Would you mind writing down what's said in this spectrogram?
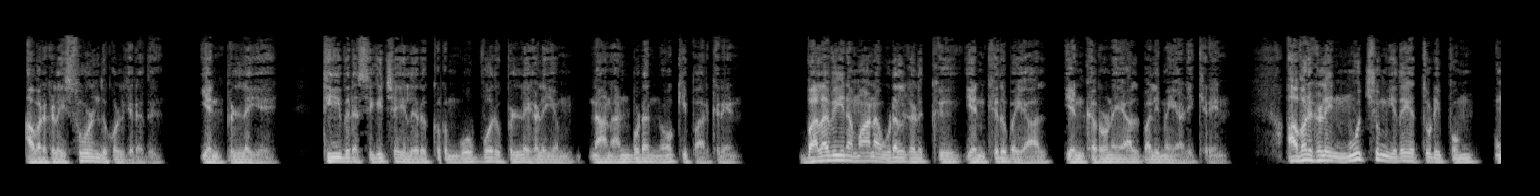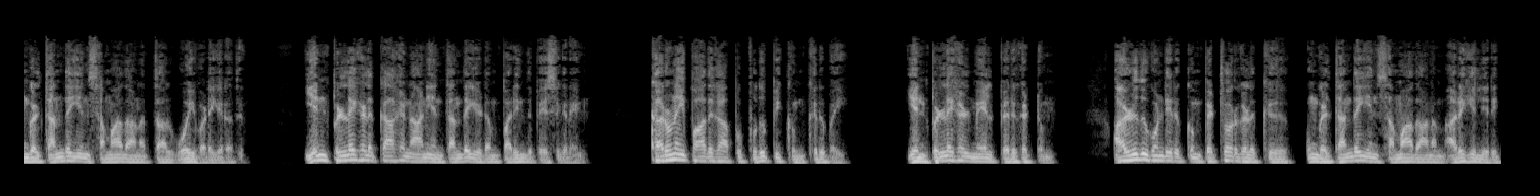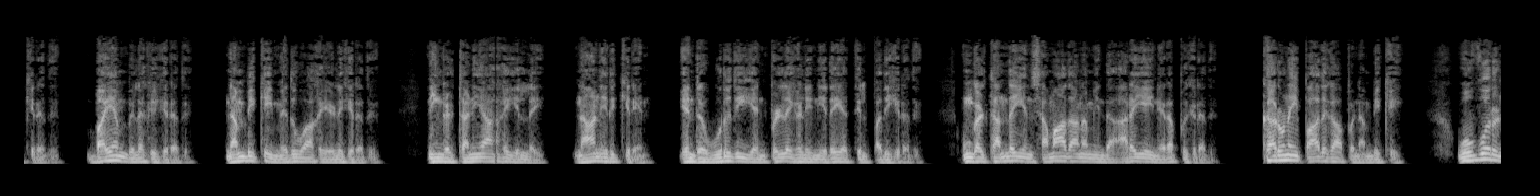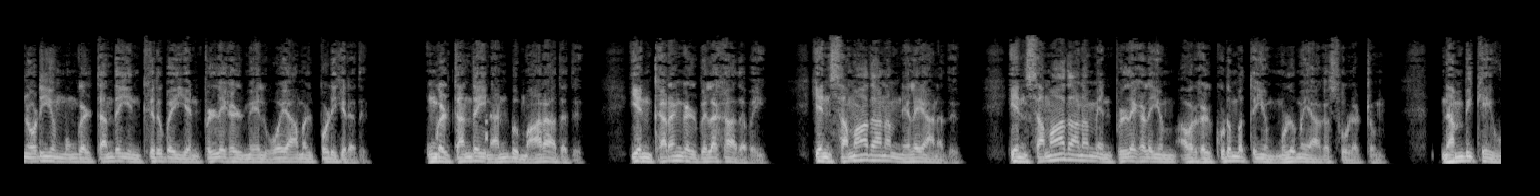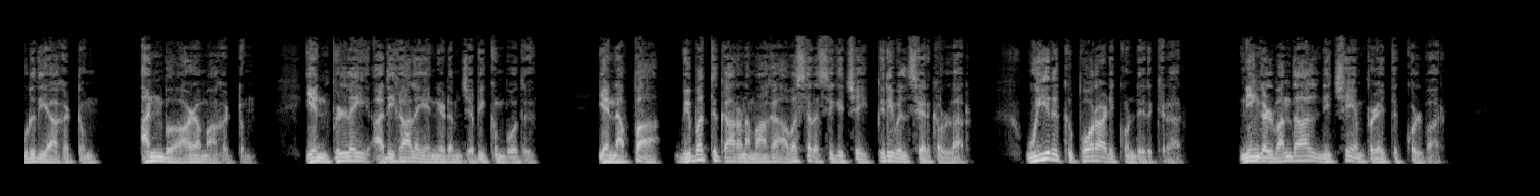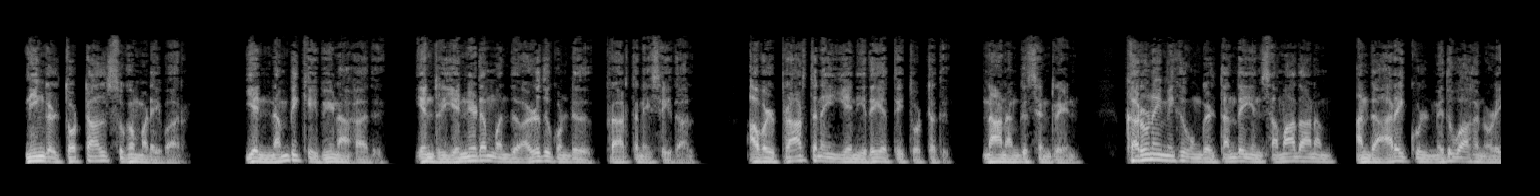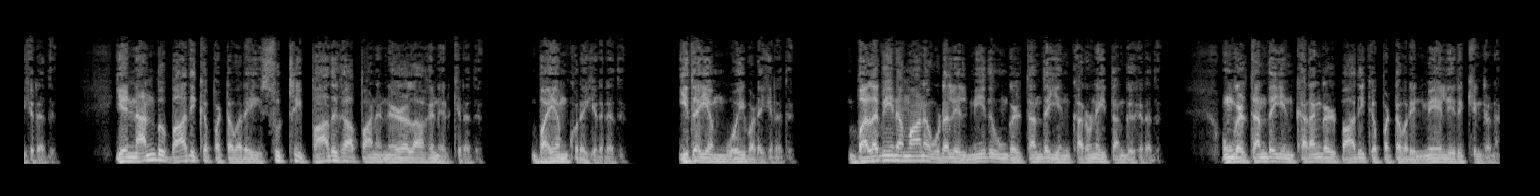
அவர்களை சூழ்ந்து கொள்கிறது. என் பிள்ளையே தீவிர சிகிச்சையில் இருக்கும் ஒவ்வொரு பிள்ளைகளையும் நான் அன்புடன் நோக்கி பார்க்கிறேன். பலவீனமான உடல்களுக்கு என் கிருபையால் என் கருணையால் வலிமை அளிக்கிறேன். அவர்களின் மூச்சும் இதய துடிப்பும் உங்கள் தந்தையின் சமாதானத்தால் ஓய்வடைகிறது. என் பிள்ளைகளுக்காக நான் என் தந்தையிடம் பரிந்து பேசுகிறேன். கருணை பாதுகாப்பு புதுப்பிக்கும் கிருபை. என் பிள்ளைகள் மேல் பெருகட்டும். அழுது கொண்டிருக்கும் பெற்றோர்களுக்கு உங்கள் தந்தையின் சமாதானம் அருகில் இருக்கிறது. பயம் விலகுகிறது. நம்பிக்கை மெதுவாக எழுகிறது. நீங்கள் தனியாக இல்லை நான் இருக்கிறேன் என்ற உறுதி என் பிள்ளைகளின் இதயத்தில் பதிகிறது. உங்கள் தந்தையின் சமாதானம் இந்த அறையை நிரப்புகிறது. கருணை பாதுகாப்பு நம்பிக்கை. ஒவ்வொரு நொடியும் உங்கள் தந்தையின் கிருபை என் பிள்ளைகள் மேல் ஓயாமல் பொழிகிறது. உங்கள் தந்தையின் அன்பு மாறாதது. என் கரங்கள் விலகாதவை. என் சமாதானம் நிலையானது. என் சமாதானம் என் பிள்ளைகளையும் அவர்கள் குடும்பத்தையும் முழுமையாக சூழட்டும். நம்பிக்கை உறுதியாகட்டும். அன்பு ஆழமாகட்டும். என் பிள்ளை அதிகாலை என்னிடம் ஜெபிக்கும் போது என் அப்பா விபத்து காரணமாக அவசர சிகிச்சை பிரிவில் சேர்க்க உள்ளார். உயிருக்கு போராடி கொண்டிருக்கிறார். நீங்கள் வந்தால் நிச்சயம் பிழைத்துக் கொள்வார். நீங்கள் தொட்டால் சுகம் அடைவார் என் நம்பிக்கை வீணாகாது என்று என்னிடம் வந்து அழுது கொண்டு பிரார்த்தனை செய்தாள். அவள் பிரார்த்தனை என் இதயத்தை தொட்டது. நான் அங்கு சென்றேன். கருணை மிகு உங்கள் தந்தையின் சமாதானம் அந்த அறைக்குள் மெதுவாக நுழைகிறது. என் அன்பு பாதிக்கப்பட்டவரை சுற்றி பாதுகாப்பான நிழலாக நிற்கிறது. பயம் குறைகிறது. இதயம் ஓய்வடைகிறது. பலவீனமான உடலில் மீது உங்கள் தந்தையின் கருணை தங்குகிறது. உங்கள் தந்தையின் கரங்கள் பாதிக்கப்பட்டவரின் மேல் இருக்கின்றன.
